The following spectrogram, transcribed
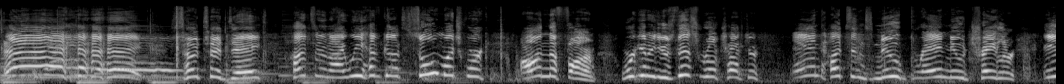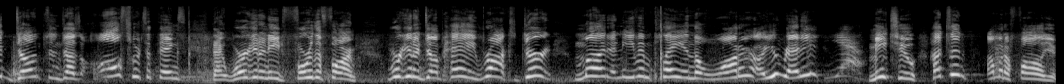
Hey! So today, Hudson and I, we have got so much work on the farm. We're gonna use this real tractor and Hudson's new brand new trailer. It dumps and does all sorts of things that we're gonna need for the farm. We're gonna dump hay, rocks, dirt, mud, and even play in the water. Are you ready? Yeah. Me too. Hudson, I'm gonna follow you.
